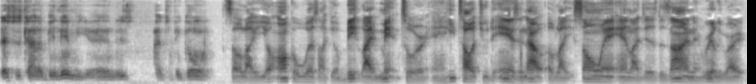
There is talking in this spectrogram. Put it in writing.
that's just kind of been in me, and it's I just been going. So like your uncle was like your big like mentor, and he taught you the ins and out of like sewing and like just designing, really, right?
